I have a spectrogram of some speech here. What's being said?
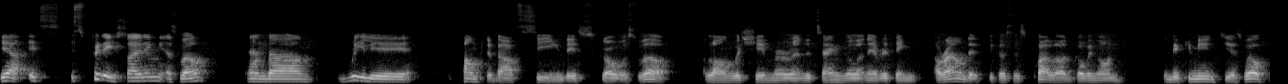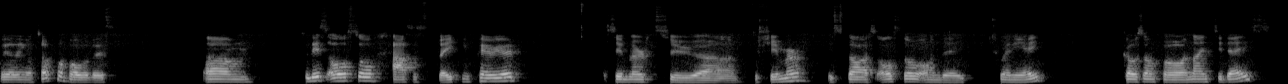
Yeah, it's it's pretty exciting as well, and um, really pumped about seeing this grow as well, along with Shimmer and the Tangle and everything around it, because there's quite a lot going on in the community as well, building on top of all of this. Um, so this also has a staking period, similar to uh, to Shimmer. It starts also on the 28th, goes on for 90 days.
